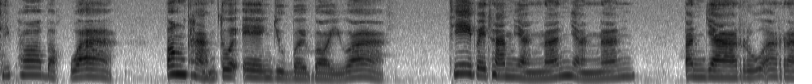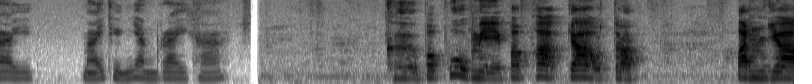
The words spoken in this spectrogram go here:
ที่พ่อบอกว่า ต้องถามตัวเองอยู่บ่อยๆว่า ที่ไปทำอย่างนั้นอย่างนั้น ปัญญารู้อะไร หมายถึงอย่างไรคะ คือพระผู้มีพระภาคเจ้าตรัส ปัญญา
